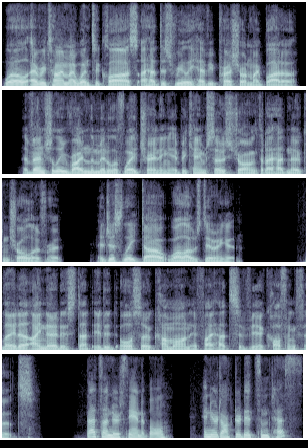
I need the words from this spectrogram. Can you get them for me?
Well, every time I went to class, I had this really heavy pressure on my bladder, Eventually, right in the middle of weight training, it became so strong that I had no control over it. It just leaked out while I was doing it. Later, I noticed that it had also come on if I had severe coughing fits. That's understandable. And your doctor did some tests?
